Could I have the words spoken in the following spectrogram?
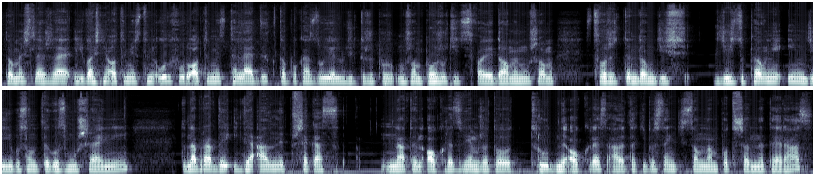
to myślę, że i właśnie o tym jest ten utwór, o tym jest teledysk, to pokazuje ludzi, którzy po, muszą porzucić swoje domy, muszą stworzyć ten dom gdzieś, gdzieś zupełnie indziej, bo są do tego zmuszeni. To naprawdę idealny przekaz na ten okres. Wiem, że to trudny okres, ale takie piosenki są nam potrzebne teraz.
